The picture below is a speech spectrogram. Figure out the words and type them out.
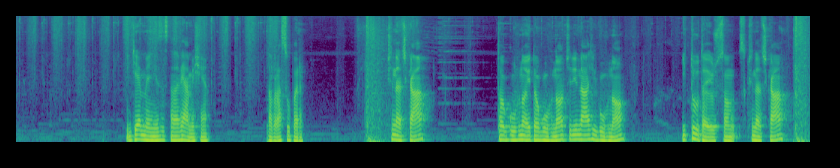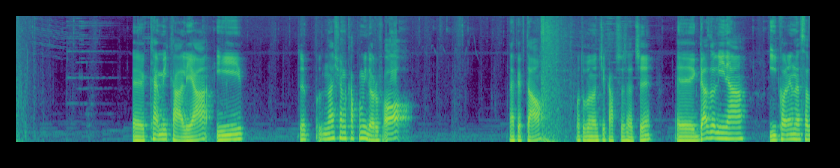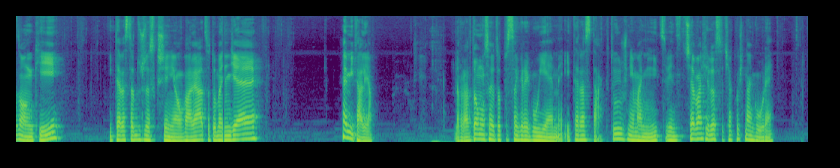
Idziemy, nie zastanawiamy się. Dobra, super. Skrzyneczka. To gówno i to gówno, czyli na razie gówno. I tutaj już są skrzyneczka. Yy, chemikalia i y, nasionka pomidorów. O! Najpierw to, bo tu będą ciekawsze rzeczy. Yy, gazolina i kolejne sadzonki. I teraz ta duża skrzynia. Uwaga, co tu będzie? Chemikalia. Dobra, w domu sobie to posegregujemy. I teraz tak, tu już nie ma nic, więc trzeba się dostać jakoś na górę.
